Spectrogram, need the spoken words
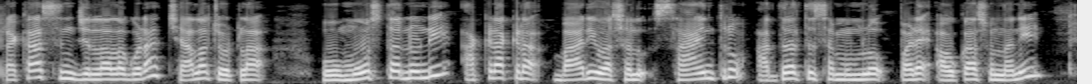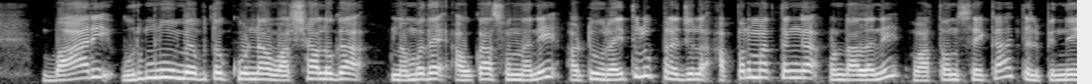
ప్రకాశం జిల్లాలో కూడా చాలా చోట్ల ఓ మోస్తరు నుండి అక్కడక్కడ భారీ వర్షాలు సాయంత్రం అర్ధరాత్రి సమయంలో పడే అవకాశం ఉందని భారీ ఉరుములు మెరుపుతో కూడిన వర్షాలుగా నమోదే అవకాశం ఉందని అటు రైతులు ప్రజలు అప్రమత్తంగా ఉండాలని వాతావరణ శాఖ తెలిపింది.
